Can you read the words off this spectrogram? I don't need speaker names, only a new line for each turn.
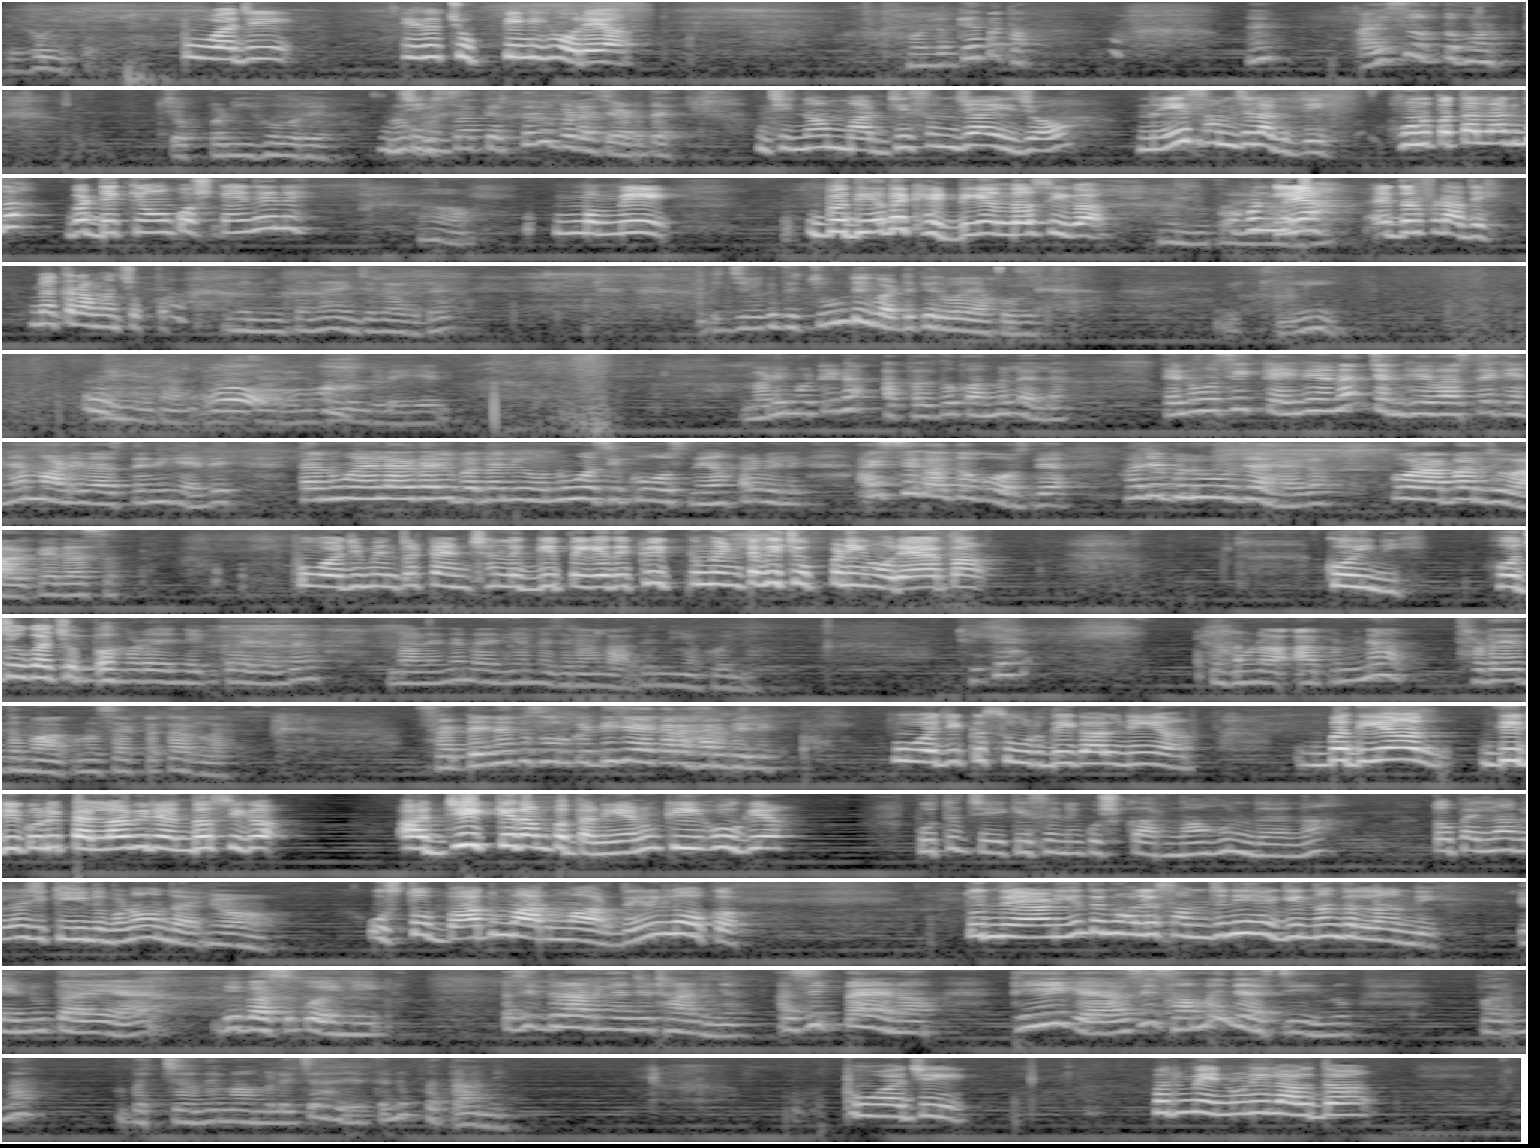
ਬੜੀ ਹੋਈ ਪਈ।
ਭੂਆ ਜੀ ਇਹ ਤਾਂ ਚੁੱਪ ਹੀ ਨਹੀਂ ਹੋ ਰਿਹਾ।
ਹੁਣ ਲੱਗਿਆ ਪਤਾ? ਹੈ? ਆਈ ਸੁਰਤ ਹੁਣ? ਚੁੱਪ ਨਹੀਂ ਹੋ ਰਿਹਾ। ਹੁਣ ਗੁੱਸਾ ਤੇਰੇ ਤੇ ਵੀ ਬੜਾ ਚੜਦਾ ਹੈ।
ਜਿੰਨਾ ਮਰਜ਼ੀ ਸਮਝਾਈ ਜਾਓ ਨਹੀਂ ਸਮਝ ਲੱਗਦੀ। ਹੁਣ ਪਤਾ ਲੱਗਦਾ ਵੱਡੇ ਕਿਉਂ ਕੁਛ ਕਹਿੰਦੇ ਨੇ?
ਹਾਂ।
ਮੰਮੀ ਵਧੀਆ ਤਾਂ ਖੇਡੀ ਜਾਂਦਾ ਸੀਗਾ।
ਮੈਨੂੰ ਤਾਂ
ਹੁਣ ਲਿਆ ਇੱਧਰ ਫੜਾ ਦੇ ਮੈਂ ਕਰਾਵਾਂ ਚੁੱਪ।
ਮੈਨੂੰ ਤਾਂ ਨਾ ਇੰਜ ਲੱਗਦਾ ਹੈ ਵੀ ਜਿਵੇਂ ਕਿਤੇ ਚੁੰਡੀ ਵੱਢ ਕੇ ਰਵਾਇਆ ਹੋਵੇ। ਵੇਖੀ ਵਿਚਾਰੇ ਨੂੰ ਜੇ ਮਾੜੀ ਮੋਟੀ ਨਾ ਅਕਲ ਤੋਂ ਕੰਮ ਲੈ ਲੈ। ਤੈਨੂੰ ਅਸੀਂ ਕਹਿੰਦੇ ਆ ਨਾ ਚੰਗੇ ਵਾਸਤੇ ਕਹਿੰਦੇ ਆ ਮਾੜੇ ਵਾਸਤੇ ਨਹੀਂ ਕਹਿੰਦੇ। ਤੈਨੂੰ ਐ ਲੱਗਦਾ ਵੀ ਪਤਾ ਨਹੀਂ ਉਹਨੂੰ ਅਸੀਂ ਕੋਸਦੇ ਆ ਹਰ ਵੇਲੇ। ਐਸੇ ਗੱਲ ਤੋਂ ਕੋਸਦੇ ਆ। ਹਜੇ ਬਲੂਰ ਜਾ ਹੈਗਾ। ਹੋਰਾ ਭਰ ਜਵਾਕ ਕੇ ਦੱਸ।
ਭੂਆ ਜੀ ਮੈਨੂੰ ਤਾਂ ਟੈਨਸ਼ਨ ਲੱਗੀ ਪਈ ਹੈ। ਦੇਖੋ ਇੱਕ ਮਿੰਟ ਵੀ ਚੁੱਪ ਨਹੀਂ ਹੋ ਰਿਹਾ ਇਹ ਤਾਂ।
ਕੋਈ ਨਹੀਂ ਹੋ ਜਾਊਗਾ ਚੁੱਪ।
ਮੜਾ ਨਿੱਘਾ ਜਾਂਦਾ ਨਾਲੇ ਨਾ ਮੈਂ ਇਹਦੀਆਂ ਨਜ਼ਰਾਂ ਲਾ ਦਿੰਨੀ ਆ ਕੋਈ ਨਾ। ਠੀਕ ਹੈ? ਤੇ ਹੁਣ ਆਪਣੀ ਨਾ ਥੋੜਾ ਜਿਹਾ ਦਿਮਾਗ ਨੂੰ ਸੈੱਟ ਕਰ ਲੈ। ਸਾਡੇ ਨਾ ਕਸੂਰ ਕੱਢੀ ਜਾਇਆ ਕਰ ਹਰ ਵੇਲੇ।
ਭੂਆ ਜੀ ਕਸੂਰ ਦੀ ਗੱਲ ਨਹੀਂ ਆ। ਵਧੀਆ ਦੀਦੀ ਕੋਲੇ ਪਹਿਲਾਂ ਵੀ ਰਹਿੰਦਾ ਸੀਗਾ। ਅੱਜ ਹੀ ਇੱਕਦਮ ਪਤਾ ਨਹੀਂ ਇਹਨੂੰ ਕੀ ਹੋ ਗਿਆ।
ਪੁੱਤ ਜੇ ਕਿਸੇ ਨੇ ਕੁਝ ਕਰਨਾ ਹੁੰਦਾ ਹੈ ਨਾ ਤਾਂ ਪਹਿਲਾਂ ਅਗਲਾ ਯਕੀਨ ਬਣਾਉਂਦਾ ਹੈ।
ਹਾਂ।
ਉਸ ਤੋਂ ਬਾਅਦ ਮਾਰ ਮਾਰਦੇ ਨੇ ਲੋਕ। ਤੂੰ ਨਿਆਣੀ ਹੈ ਤੈਨੂੰ ਹਲੇ ਸਮਝ ਨਹੀਂ ਹੈਗੀ ਇਹਨਾਂ ਗੱਲਾਂ ਦੀ।
ਇਹਨੂੰ ਤਾਂ ਇਹ ਹੈ ਵੀ ਬਸ ਕੋਈ ਨਹੀਂ। ਅਸੀਂ ਦਰਾਣੀਆਂ ਜਠਾਣੀਆਂ ਅਸੀਂ ਭੈਣਾਂ ਠੀਕ ਹੈ ਅਸੀਂ ਸਮਝਦੇ ਹਾਂ ਇਸ ਚੀਜ਼ ਨੂੰ ਪਰ ਨਾ ਬੱਚਿਆਂ ਦੇ ਮਾਮਲੇ 'ਚ ਹਜੇ ਤੈਨੂੰ ਪਤਾ ਨਹੀਂ।
ਭੂਆ ਜੀ ਪਰ ਮੈਨੂੰ ਨਹੀਂ ਲੱਗਦਾ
